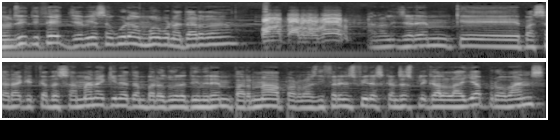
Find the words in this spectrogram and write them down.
Doncs dit i fet, Xavier Segura, molt bona tarda. Albert. Analitzarem què passarà aquest cap de setmana, quina temperatura tindrem per anar per les diferents fires que ens ha explicat la Laia, però abans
